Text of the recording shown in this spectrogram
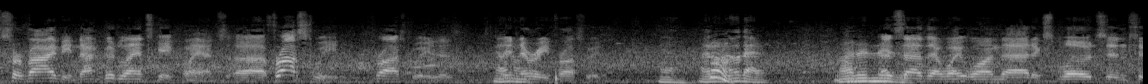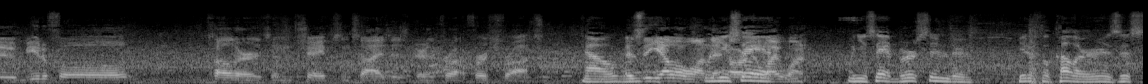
surviving, not good landscape plants. Uh, frostweed. Frostweed is. They never eat frostweed. Yeah, I don't Huh. know that. I didn't either. not that white one that explodes into beautiful colors and shapes and sizes during the fro- first frost. Now, It's the yellow one, When that, you or say the it- white one. when you say it bursts into beautiful color, is this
